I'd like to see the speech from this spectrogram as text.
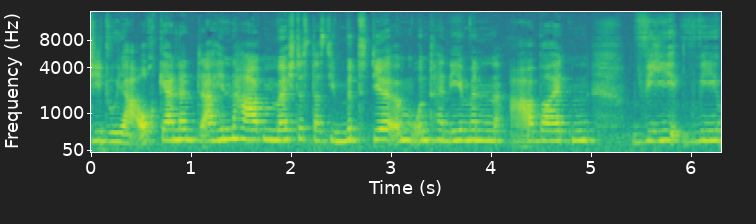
die du ja auch gerne dahin haben möchtest, dass die mit dir im Unternehmen arbeiten. Wie, wie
